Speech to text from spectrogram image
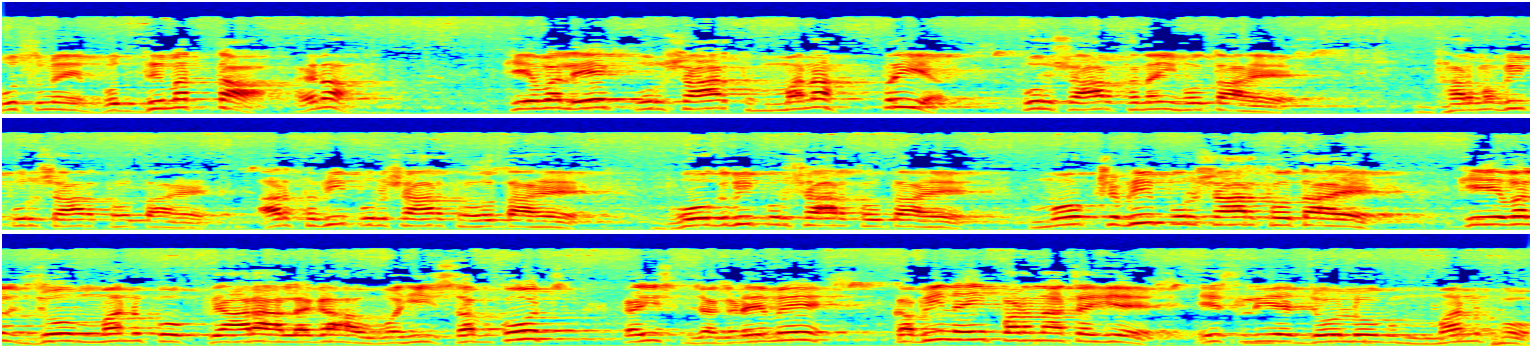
उसमें बुद्धिमत्ता, है ना? केवल एक पुरुषार्थ मन प्रिय पुरुषार्थ नहीं होता है। धर्म भी पुरुषार्थ होता है, अर्थ भी पुरुषार्थ होता है, भोग भी पुरुषार्थ होता है, मोक्ष भी पुरुषार्थ होता है केवल जो मन को प्यारा लगा, वही सब कुछ कई झगड़े में कभी नहीं पड़ना चाहिए। इसलिए जो लोग मन को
